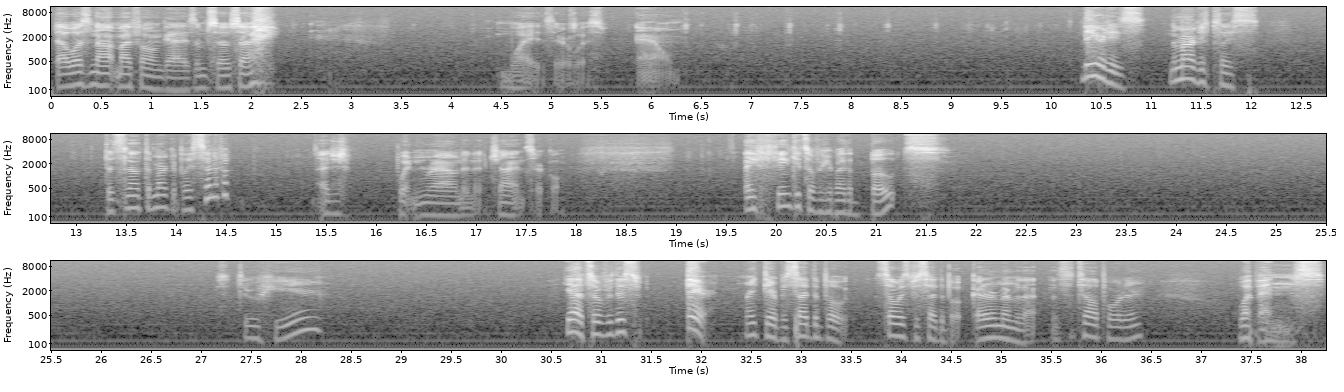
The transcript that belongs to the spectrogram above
That was not my phone, guys. I'm so sorry. Why is there a wisp? Ow. There it is! The marketplace. That's not the marketplace. Son of a... I just went round in a giant circle. I think it's over here by the boats. Is it through here? Yeah, it's over this... There! Right there, beside the boat. It's always beside the boat. Gotta remember that. It's a teleporter. Weapons.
